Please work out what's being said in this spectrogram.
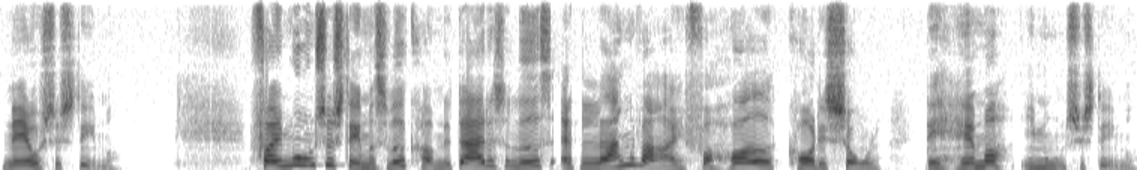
nervesystemet. For immunsystemets vedkommende, der er det således, at langvarig forhøjet kortisol, det hæmmer immunsystemet.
